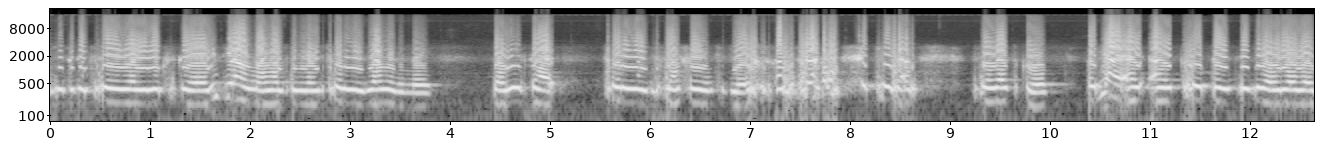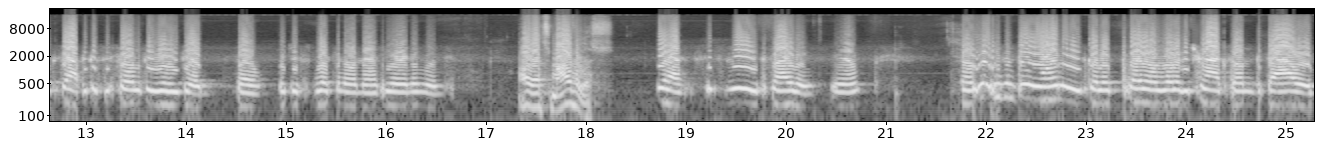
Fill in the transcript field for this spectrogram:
he's a good singer. He looks good. He's young. My husband, he's 20 years younger than me, so he's got 20 years of suffering to do. so you know, so that's cool. But yeah, I I hope that you know it all works out because the songs are really good. So we're just working on that here in England. oh, that's marvelous. Yeah, it's really exciting, you know. Uh, yeah, even Bill Wyman is going to play on one of the tracks on the ballad.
